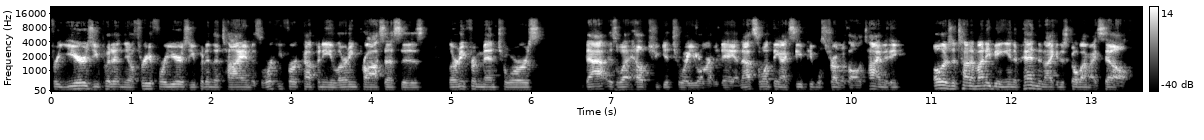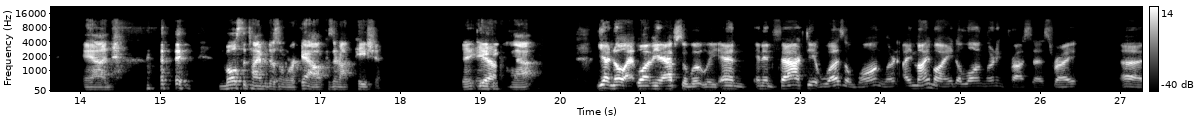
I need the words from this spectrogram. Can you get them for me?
for years you put in you know three to four years you put in the time as working for a company learning processes learning from mentors that is what helps you get to where you are today. And that's the one thing i see people struggle with all the time. They think oh, there's a ton of money being independent. I can just go by myself. And most of the time it doesn't work out because they're not patient. Anything yeah. Yeah, no, well, I mean, absolutely. And, and in fact, it was a long learn, in my mind, a long learning process, right? Uh,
